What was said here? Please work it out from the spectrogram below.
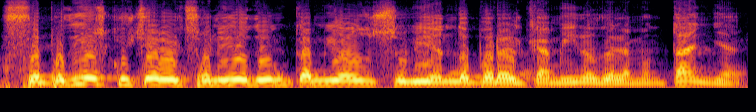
se podía escuchar el sonido de un camión subiendo por el camino de la montaña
